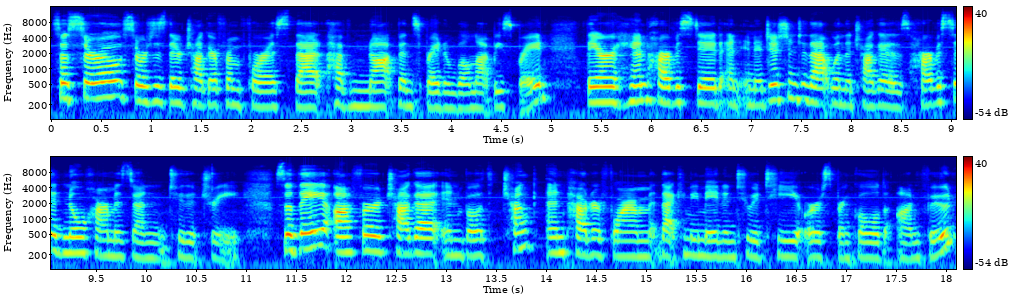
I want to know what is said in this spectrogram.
So Suro sources their chaga from forests that have not been sprayed and will not be sprayed. They are hand harvested, and in addition to that, when the chaga is harvested, no harm is done to the tree. So they offer chaga in both chunk and powder form that can be made into a tea or sprinkled on food.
